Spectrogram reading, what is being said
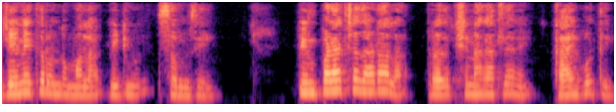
जेणेकरून तुम्हाला व्हिडिओ समजेल. पिंपळाच्या झाडाला प्रदक्षिणा घातल्याने काय होते?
